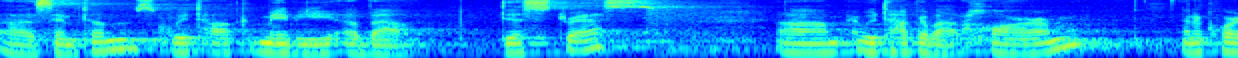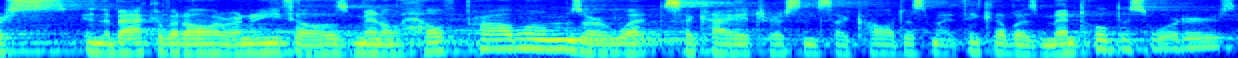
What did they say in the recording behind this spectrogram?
uh, symptoms, we talk maybe about distress, um, and we talk about harm. And of course, in the back of it all or underneath all is mental health problems or what psychiatrists and psychologists might think of as mental disorders.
